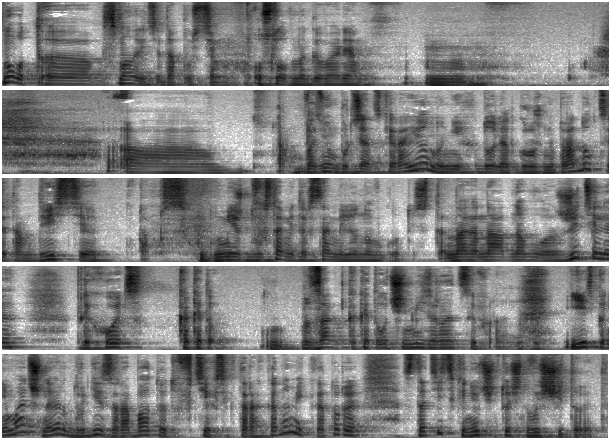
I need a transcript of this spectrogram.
Ну вот, э, смотрите, допустим, условно говоря, а, возьмем Бурзянский район, у них доля отгруженной продукции там 200, там, между 200 и 300 миллионов в год. То есть на, на одного жителя приходится какая-то за какая-то очень мизерная цифра. есть понимать, что, наверное, другие зарабатывают в тех секторах экономики, которые статистика не очень точно высчитывает.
